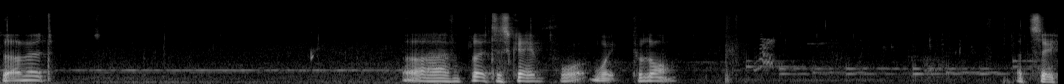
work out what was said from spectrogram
Damn it! Oh, I haven't played this game for way too long. Let's see.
